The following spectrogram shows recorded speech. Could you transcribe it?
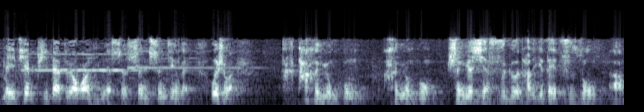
每天皮带都要往里面伸伸伸进来，为什么？他他很用功，很用功。沈月写诗歌，他的一代词宗啊。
